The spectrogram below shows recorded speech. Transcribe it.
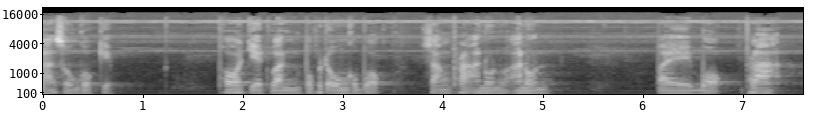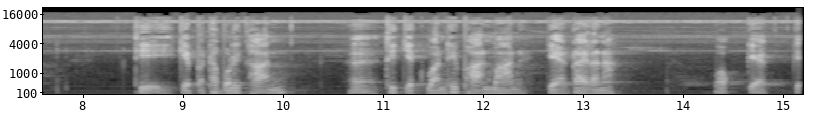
พระสงฆ์ก็เก็บ พอเจ็ดวันพระพุทธองค์ก็บอก สั่งพระอานนท์ว่าอานนท์ไปบอกพระที่เก็บอัฐบริขารที่เจ็ดวันที่ผ่านมาแจกได้แล้วนะ บอกแจกแจ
